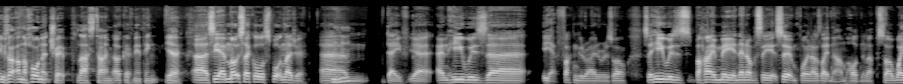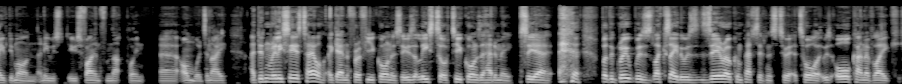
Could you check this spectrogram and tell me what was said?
He was like on the Hornet trip last time Okay. with me, I think. Yeah. Uh, so yeah, motorcycle, sport and leisure. Um, Mm-hmm. Dave, yeah, and he was uh, yeah, fucking good rider as well. So he was behind me, and then obviously at a certain point, I was like, "No, I'm holding him up." So I waved him on, and he was he was fine from that point uh, onwards, and I I didn't really see his tail again for a few corners. So he was at least sort of two corners ahead of me. So yeah, but the group was like I say, there was zero competitiveness to it at all. It was all kind of like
